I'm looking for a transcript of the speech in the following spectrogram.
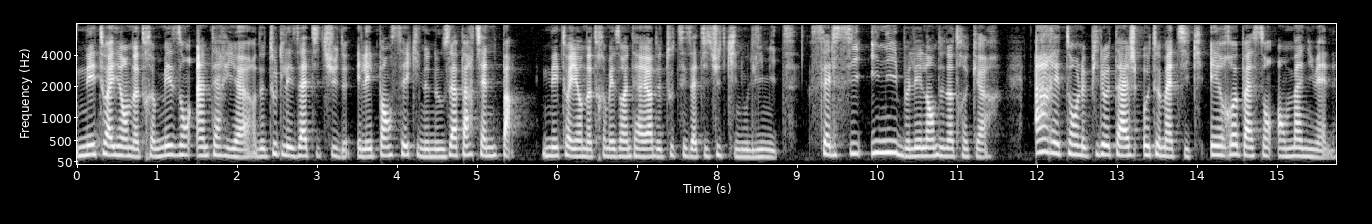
Nettoyons notre maison intérieure de toutes les attitudes et les pensées qui ne nous appartiennent pas. Nettoyons notre maison intérieure de toutes ces attitudes qui nous limitent. Celle-ci inhibe l'élan de notre cœur. Arrêtons le pilotage automatique et repassons en manuel.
